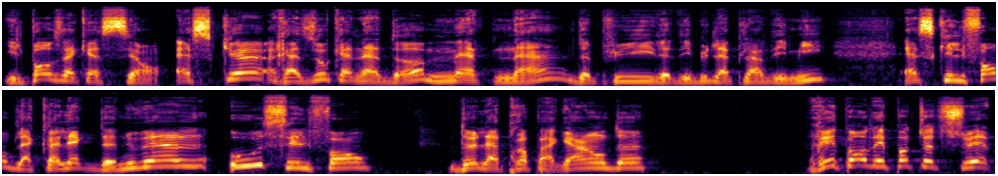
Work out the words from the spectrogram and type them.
il pose la question, est-ce que Radio-Canada, maintenant, depuis le début de la pandémie, est-ce qu'ils font de la collecte de nouvelles ou s'ils font de la propagande? Répondez pas tout de suite.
